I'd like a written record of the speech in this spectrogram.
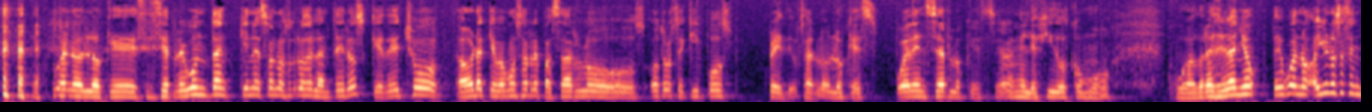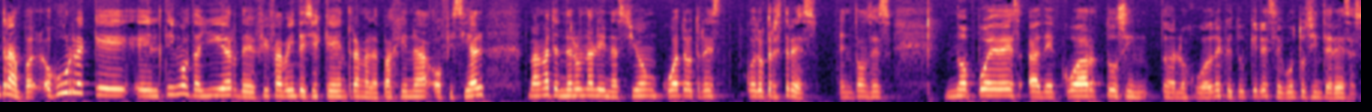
bueno, lo que si se preguntan quiénes son los otros delanteros, que de hecho ahora que vamos a repasar los otros equipos, o sea, los, que pueden ser los que sean elegidos como jugadores del año. Pero bueno, hay unos hacen trampa. Ocurre que el Team of the Year de FIFA 20, si es que entran a la página oficial, van a tener una alineación 4-3-3. Entonces, no puedes adecuar tus a los jugadores que tú quieres según tus intereses.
